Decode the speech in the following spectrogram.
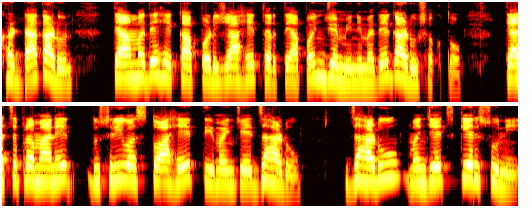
खड्डा काढून त्यामध्ये हे कापड जे आहे तर ते आपण जमिनीमध्ये गाडू शकतो. त्याचप्रमाणे दुसरी वस्तू आहे ती म्हणजे झाडू. झाडू म्हणजेच केरसुनी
